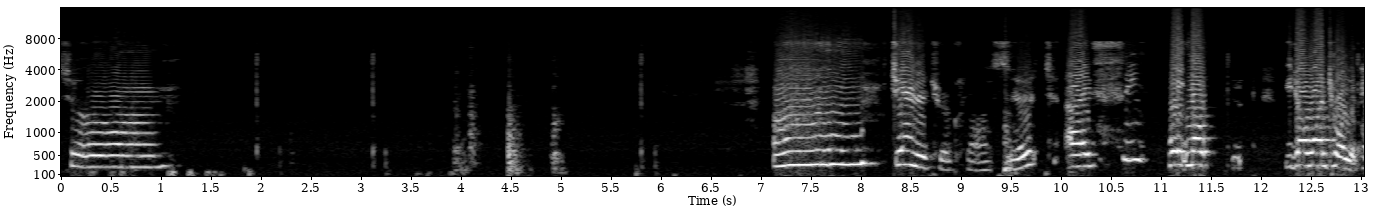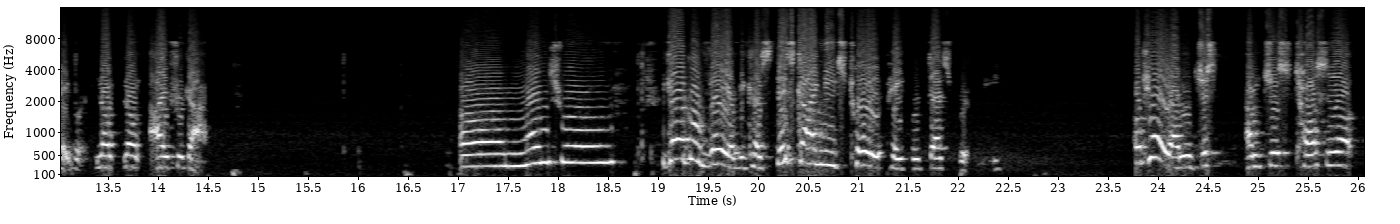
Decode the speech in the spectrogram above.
So um, um, janitor closet. I think. Wait, no, you don't want toilet paper. Nope, nope, I forgot. Um, men's room. We gotta go there because this guy needs toilet paper desperately. Okay, I'm just, I'm just tossing up.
